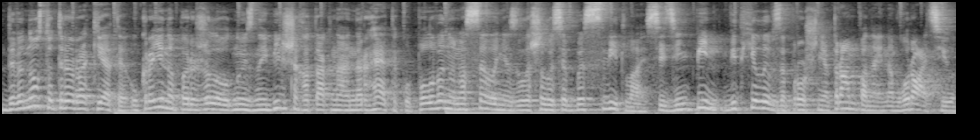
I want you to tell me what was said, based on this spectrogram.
93 ракети. Україна пережила одну із найбільших атак на енергетику. Половину населення залишилося без світла. Сі Цзіньпін відхилив запрошення Трампа на інавгурацію.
